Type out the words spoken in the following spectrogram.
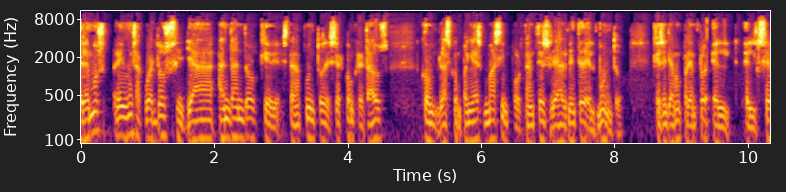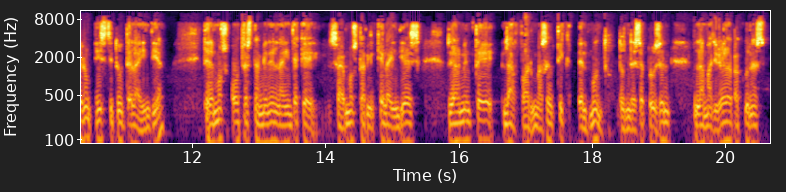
Tenemos unos acuerdos ya andando que están a punto de ser concretados con las compañías más importantes realmente del mundo, que se llaman, por ejemplo, el, el Serum Institute de la India. Tenemos otras también en la India que sabemos también que la India es realmente la farmacéutica del mundo, donde se producen la mayoría de las vacunas.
